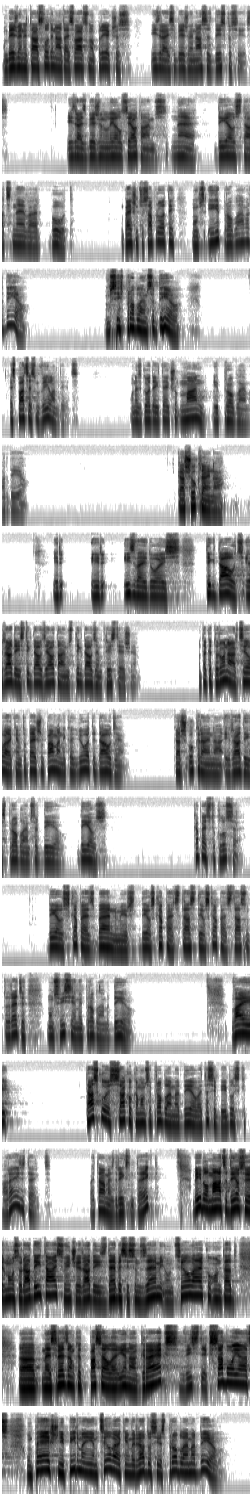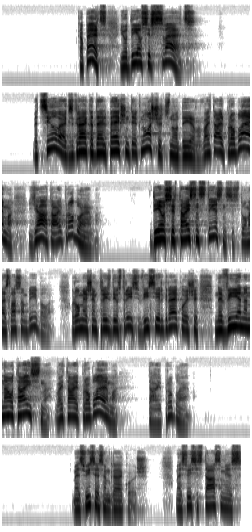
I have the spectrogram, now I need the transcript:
Un bieži vien ir tā sludinātais vārds no priekšas, izraisa bieži vien asas diskusijas. Izraisa bieži vien lielus jautājumus. Nē, Dievs tāds nevar būt. Un pēkšņi tu saproti, mums ir problēma ar Dievu. Mums ir problēmas ar Dievu. Es pats esmu vīlandietis. Un es godīgi teikšu, man ir problēma ar Dievu. Karš Ukrainā ir, ir izveidojis tik daudz, ir radījis tik daudz jautājumus tik daudziem kristiešiem. Un tad, kad tu runā ar cilvēkiem, tu pēkšņi pamani, ka ļoti daudziem karš Ukrainā ir radījis problēmas ar Dievu. Dievs, kāpēc tu klusē? Dievs, kāpēc bērni mirst? Dievs, kāpēc tas? Dievs, kāpēc tas? Un tu redzi, mums visiem ir problēma ar Dievu. Vai tas, ko es saku, ka mums ir problēma ar Dievu, vai tas ir bibliski pareizi teikts? Vai tā mēs drīkstam teikt? Bībele māca, ka Dievs ir mūsu radītājs, Viņš ir radījis debesis un zemi un cilvēku. Un tad mēs redzam, ka pasaulē ienāk grēks, viss tiek sabojāts, un pēkšņi pirmajiem cilvēkiem ir radusies problēma ar Dievu. Kāpēc? Jo Dievs ir svēts. Bet cilvēks grēka dēļ pēkšņi tiek nošķirts no Dieva. Vai tā ir problēma? Jā, tā ir problēma. Dievs ir taisns tiesnesis, to mēs lasām Bībelē. Romiešiem 3.23. Visi ir grēkojuši, neviena nav taisna. Vai tā ir problēma? Tā ir problēma. Mēs visi esam grēkojuši. Mēs visi stāsimies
